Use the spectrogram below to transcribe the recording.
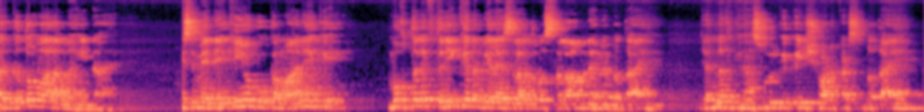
برکتوں والا مہینہ ہے۔ اس میں نیکیوں کو کمانے کے مختلف طریقے نبی علیہ السلاۃ والسلام نے ہمیں بتائے ہیں۔ جنت کے حصول کے کئی شارٹ کٹس بتائے ہیں۔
